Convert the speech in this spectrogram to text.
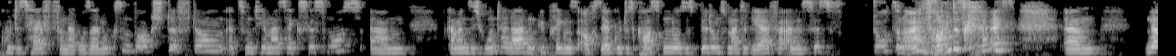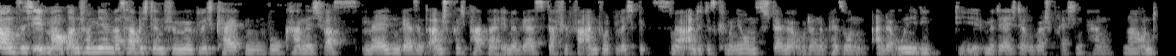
gutes Heft von der Rosa-Luxemburg-Stiftung äh, zum Thema Sexismus. Ähm, kann man sich runterladen. Übrigens auch sehr gutes kostenloses Bildungsmaterial für alle Cis-Dudes in eurem Freundeskreis. Ähm, na, und sich eben auch informieren, was habe ich denn für Möglichkeiten, wo kann ich was melden, wer sind AnsprechpartnerInnen, wer ist dafür verantwortlich, gibt es eine Antidiskriminierungsstelle oder eine Person an der Uni, die, die, mit der ich darüber sprechen kann. Ne? Und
